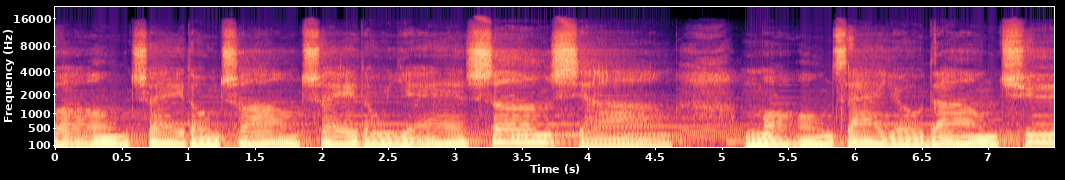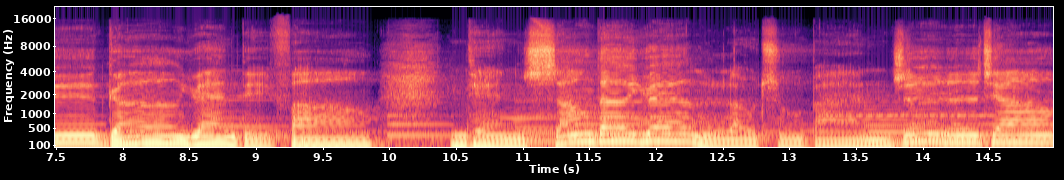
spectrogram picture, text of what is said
风吹动窗，吹动夜声响，梦在游荡去更远地方。天上的月露出半只脚，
